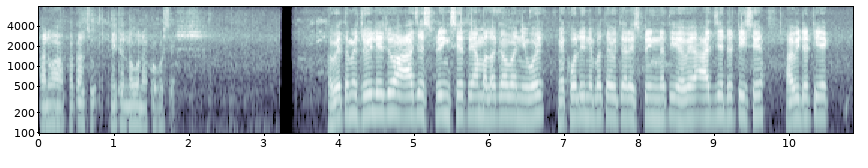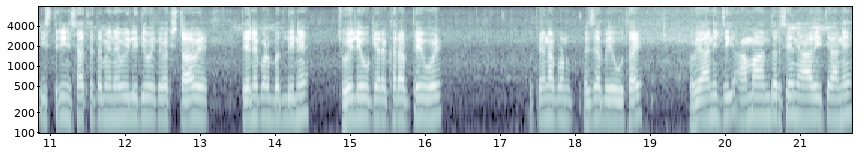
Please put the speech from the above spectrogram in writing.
આનો આ હકાલશું નહીં તો નવો નાખવો પડશે. હવે તમે જોઈ લેજો, આ જે સ્પ્રિંગ છે તે આમાં લગાવવાની હોય. મેં ખોલીને બતાવ્યું ત્યારે સ્પ્રિંગ નથી. હવે આ જે ડટી છે, આવી ડટી એક ઇસ્ત્રીની સાથે તમે નવી લીધી હોય તો એક્સ્ટ્રા આવે. તેને પણ બદલીને જોઈ લેવું ક્યારે ખરાબ થયું હોય. તો તેના પણ હિસાબે એવું થાય. હવે આની જે આમાં અંદર છે ને, આ રીતે આને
